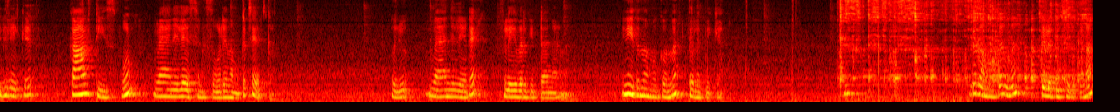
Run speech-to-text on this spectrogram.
ഇതിലേക്ക് കാൽ ടീസ്പൂൺ വാനില എസൻസ് കൂടി നമുക്ക് ചേർക്കാം. ഒരു വാനിലയുടെ ഫ്ലേവർ കിട്ടാനാണ്. ഇനി ഇത് നമുക്കൊന്ന് തിളപ്പിക്കാം. ഇത് നമുക്ക് ഒന്ന് തിളപ്പിച്ചെടുക്കണം.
